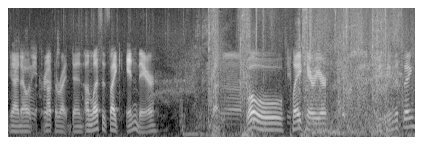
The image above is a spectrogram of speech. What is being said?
yeah, I know. Not the right den. Unless it's like in there. But Uh, Whoa, play carrier. Have you seen this thing?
